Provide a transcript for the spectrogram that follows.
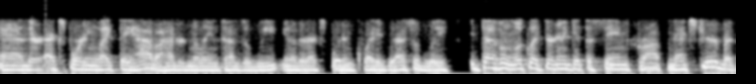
and they're exporting like they have 100 million tons of wheat. You know, they're exporting quite aggressively. It doesn't look like they're going to get the same crop next year, but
